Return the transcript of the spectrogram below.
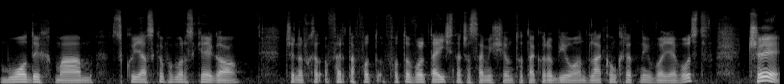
młodych mam z Kujawsko-Pomorskiego, czy na przykład oferta foto, fotowoltaiczna, czasami się to tak robiło dla konkretnych województw, czy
